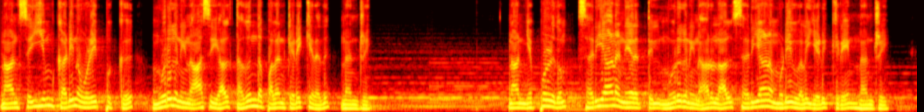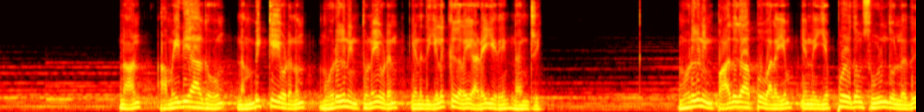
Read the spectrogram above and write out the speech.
நான் செய்யும் கடின உழைப்புக்கு முருகனின் ஆசையால் தகுந்த பலன் கிடைக்கிறது. நன்றி. நான் எப்பொழுதும் சரியான நேரத்தில் முருகனின் அருளால் சரியான முடிவுகளை எடுக்கிறேன் நன்றி. நான் அமைதியாகவும் நம்பிக்கையுடனும் முருகனின் துணையுடன் எனது இலக்குகளை அடைகிறேன் நன்றி. முருகனின் பாதுகாப்பு வலயம் என்னை எப்பொழுதும் சூழ்ந்துள்ளது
